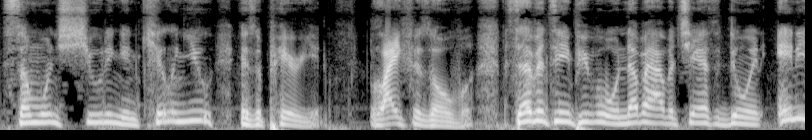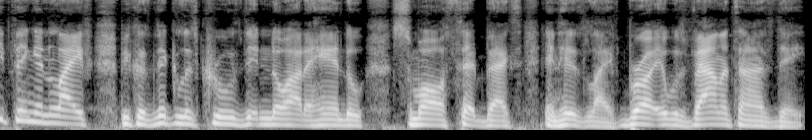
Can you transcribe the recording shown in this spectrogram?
someone shooting and killing you is a period life is over. 17 people will never have a chance of doing anything in life because Nikolas Cruz didn't know how to handle small setbacks in his life. Bruh, it was Valentine's Day.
